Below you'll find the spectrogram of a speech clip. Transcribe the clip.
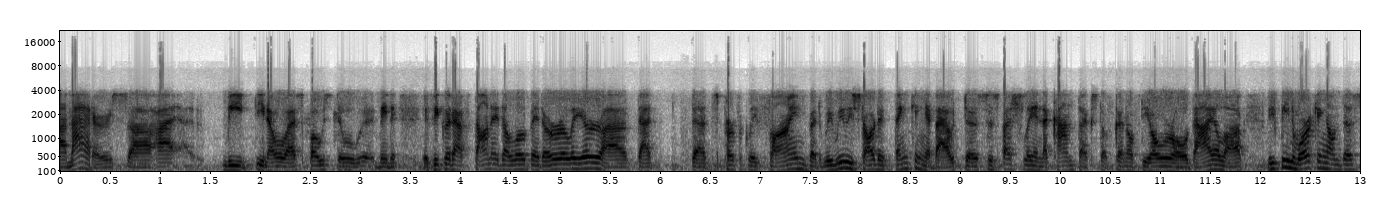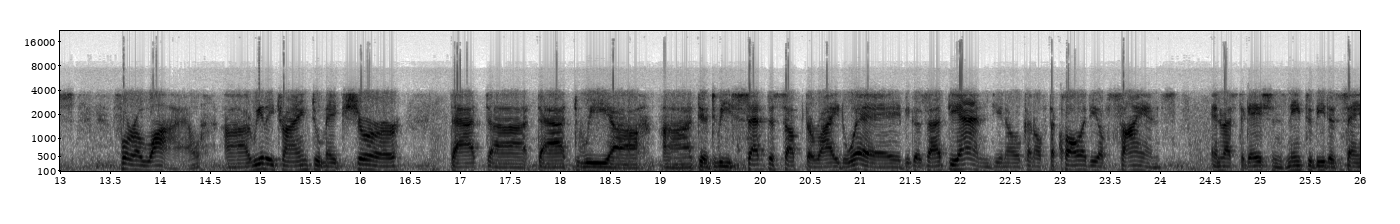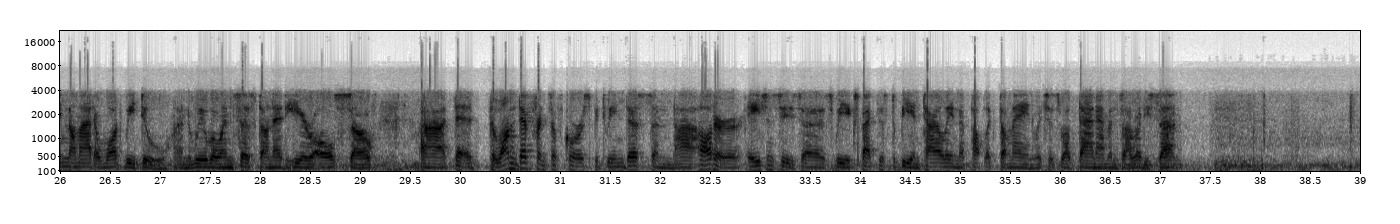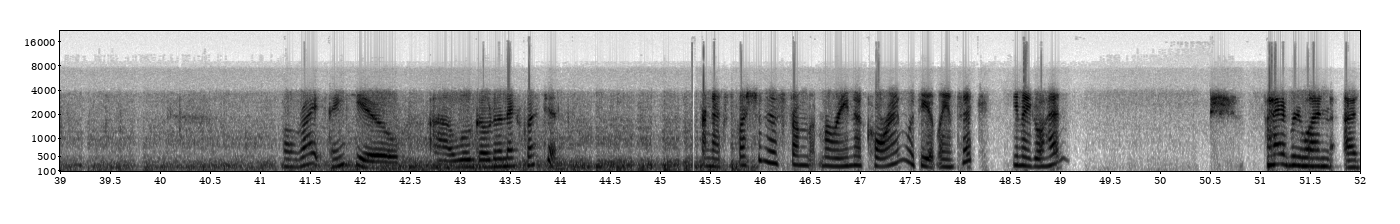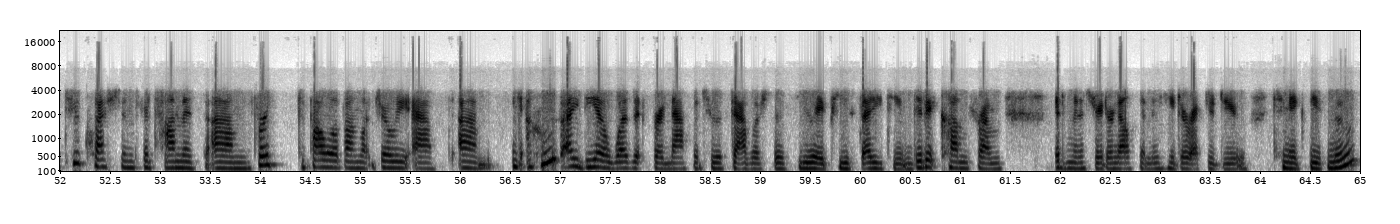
matters. I, we, you know, as opposed to, I mean, if we could have done it a little bit earlier, uh, that that's perfectly fine. But we really started thinking about this, especially in the context of kind of the overall dialogue. We've been working on this for a while, uh, really trying to make sure that uh, that we uh, uh, that we set this up the right way, because at the end, you know, kind of the quality of science investigations need to be the same no matter what we do, and we will insist on it here also. Uh, the, the, one difference, of course, between this and uh, other agencies is we expect this to be entirely in the public domain, which is what Dan Evans already said. All right, thank you. Uh, we'll go to the next question. Our next question is from Marina Koren with The Atlantic. You may go ahead. Hi, everyone. Uh, two questions for Thomas. Um, first, to follow up on what Joey asked, um, whose idea was it for NASA to establish this UAP study team? Did it come from Administrator Nelson and he directed you to make these moves?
